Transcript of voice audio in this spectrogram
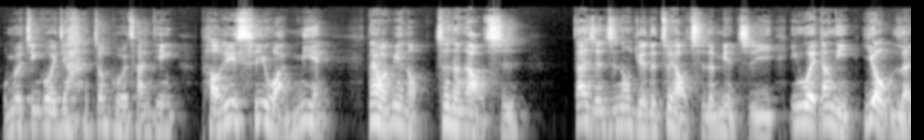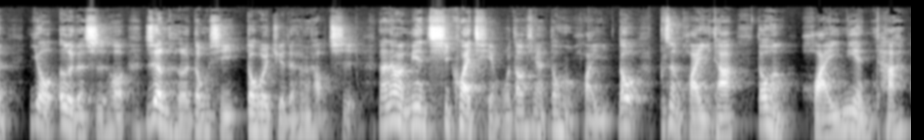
我们又经过一家 中国餐厅，跑去吃一碗面。那碗面哦，真的很好吃，在人生中觉得最好吃的面之一。因为当你又冷又饿的时候，任何东西都会觉得很好吃。那那碗面七块钱，我到现在都很怀疑，都不是很怀疑它，都很怀念它。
